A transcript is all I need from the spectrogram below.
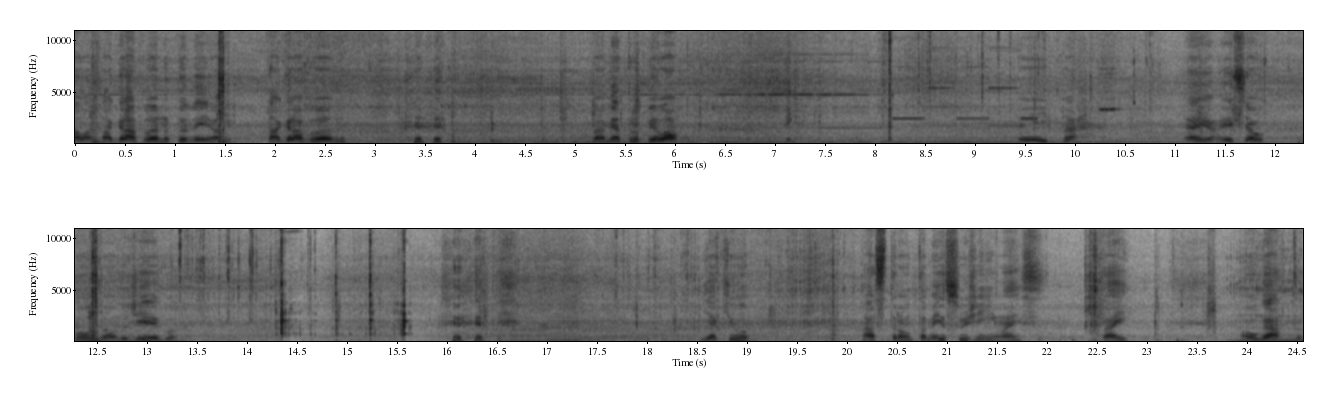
Olha lá, tá gravando também, ó. Tá gravando. Vai me atropelar? Eita. Aí, ó. Esse é o golzão do Diego. e aqui o Astrão tá meio sujinho, mas tá aí. Ó o gato.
